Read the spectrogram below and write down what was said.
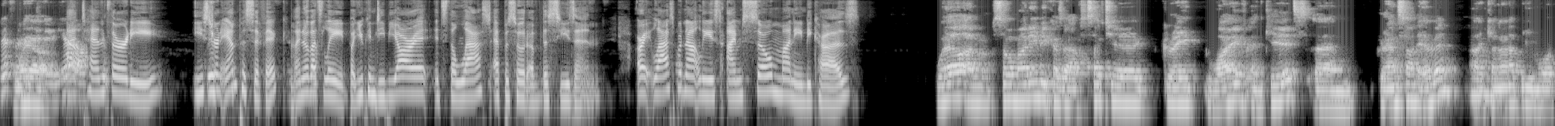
Definitely, Oh, yeah. at 10:30 Eastern and Pacific. I know that's late, but you can DVR it. It's the last episode of the season. All right, last but not least, I'm so money because Well, I'm so money because I have such a great wife and kids and grandson Evan. I mm-hmm. cannot be more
